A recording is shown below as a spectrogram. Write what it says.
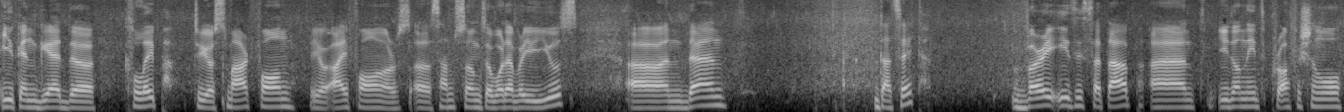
You can get the clip to your smartphone, your iPhone or uh, Samsung or whatever you use and then that's it very easy setup and you don't need professional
